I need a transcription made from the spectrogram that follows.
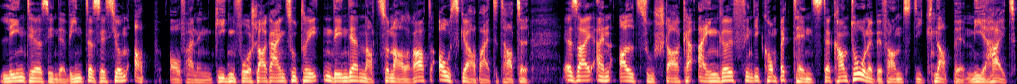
lehnte es in der Wintersession ab, auf einen Gegenvorschlag einzutreten, den der Nationalrat ausgearbeitet hatte. Er sei ein allzu starker Eingriff in die Kompetenz der Kantone, befand die knappe Mehrheit.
